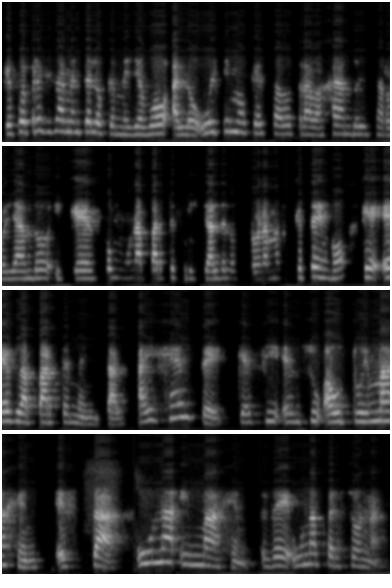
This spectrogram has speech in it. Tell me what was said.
que fue precisamente lo que me llevó a lo último que he estado trabajando, desarrollando y que es como una parte crucial de los programas que tengo, que es la parte mental. Hay gente que si en su autoimagen está una imagen de una persona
